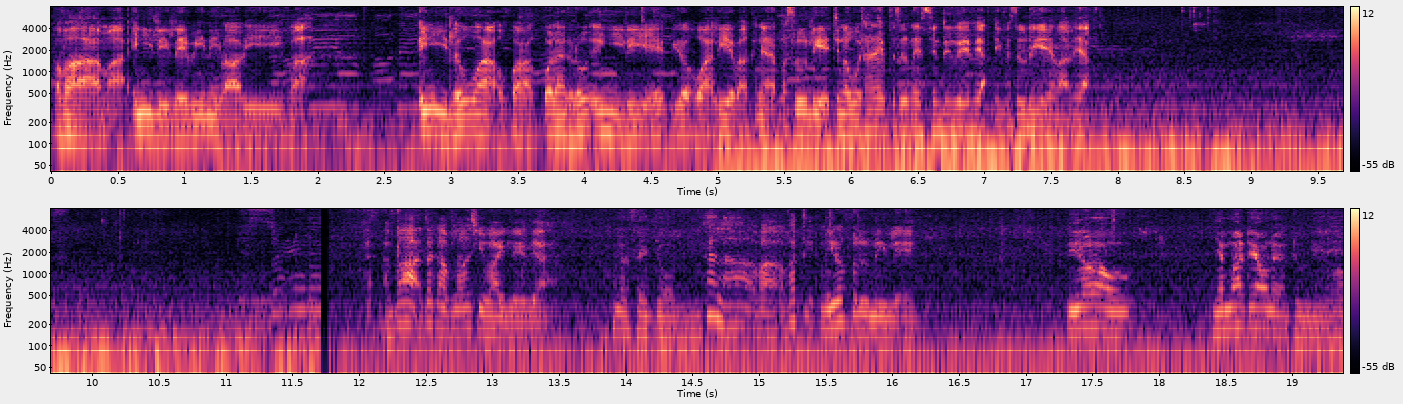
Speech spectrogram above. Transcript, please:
ဘဘမှာအင်ကြီးလေးလဲပြီးနေပါပြီပါ အင်ကြီးလုံးဝဟိုကကွာလန်ကရိုးအင်ကြီးလေးရဲ့ပြီးတော့ဟိုကလေးရပါခင်ဗျပစိုးလေးရဲ့ကျွန်တော်ဝယ်ထားတဲ့ပစိုးနဲ့စင်တူပဲဗျဒီပစိုးလေးရဲ့ပါဗျအဘအတက်ကဘယ်လောက်ရှိပါလဲဗျ20ကျော်ပြီဟဲ့လားအဘအဘနေတော့ဘယ်လိုနေလဲ။ဒီတော့ညမတယောက်နဲ့အတူနေတယ်ဩ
